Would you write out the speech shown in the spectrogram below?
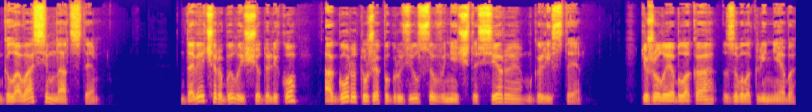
Глава 17. До вечера было еще далеко, а город уже погрузился в нечто серое, мглистое. Тяжелые облака заволокли небо.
